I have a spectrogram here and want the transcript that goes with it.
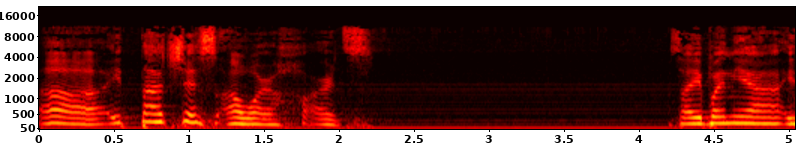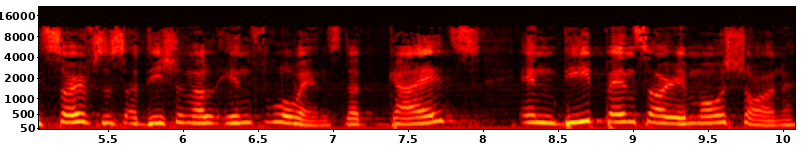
uh, it touches our hearts. Sabi pa niya, it serves as additional influence that guides and deepens our emotion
